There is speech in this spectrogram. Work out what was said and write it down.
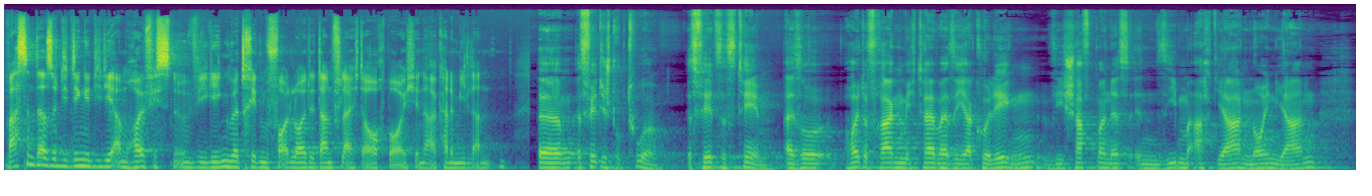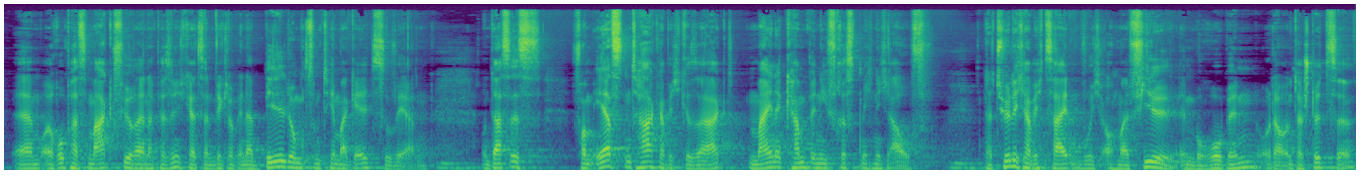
Was sind da so die Dinge, die dir am häufigsten irgendwie gegenübertreten, bevor Leute dann vielleicht auch bei euch in der Akademie landen? Ähm, es fehlt die Struktur, es fehlt System. Also heute fragen mich teilweise ja Kollegen, wie schafft man es in sieben, acht Jahren, neun Jahren, ähm, Europas Marktführer in der Persönlichkeitsentwicklung, in der Bildung zum Thema Geld zu werden. Und das ist vom ersten Tag, habe ich gesagt, meine Company frisst mich nicht auf. Natürlich habe ich Zeiten, wo ich auch mal viel im Büro bin oder unterstütze,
